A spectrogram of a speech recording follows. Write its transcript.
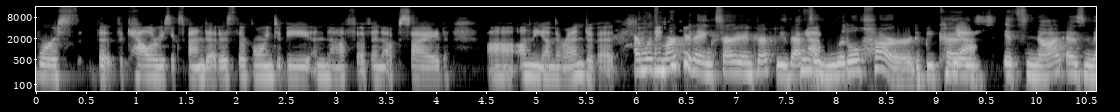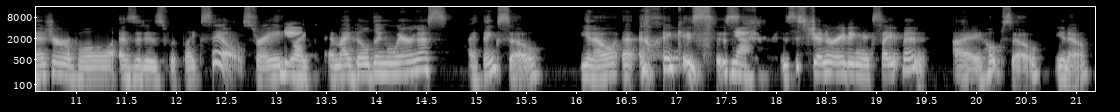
worth the, the calories expended? Is there going to be enough of an upside uh, on the other end of it? And with marketing, sorry to interrupt you, that's yeah. a little hard because yeah. it's not as measurable as it is with like sales, right? Yeah. Like, am I building awareness? I think so you know like is this yeah. is this generating excitement i hope so you know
